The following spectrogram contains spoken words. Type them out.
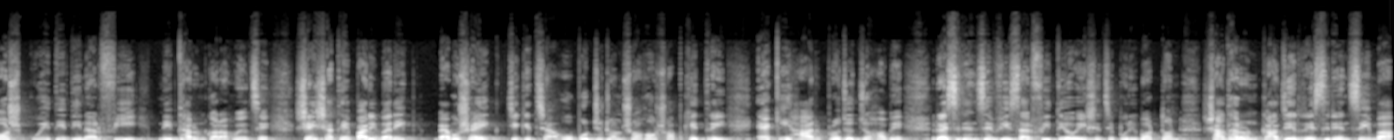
দশ কুয়েতি দিনার ফি নির্ধারণ করা হয়েছে। সেই সাথে পারিবারিক, ব্যবসায়িক, চিকিৎসা ও পর্যটন সহ সব ক্ষেত্রেই একই হার প্রযোজ্য হবে। রেসিডেন্সি ভিসার ফিতেও এসেছে পরিবর্তন। সাধারণ কাজের রেসিডেন্সি বা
